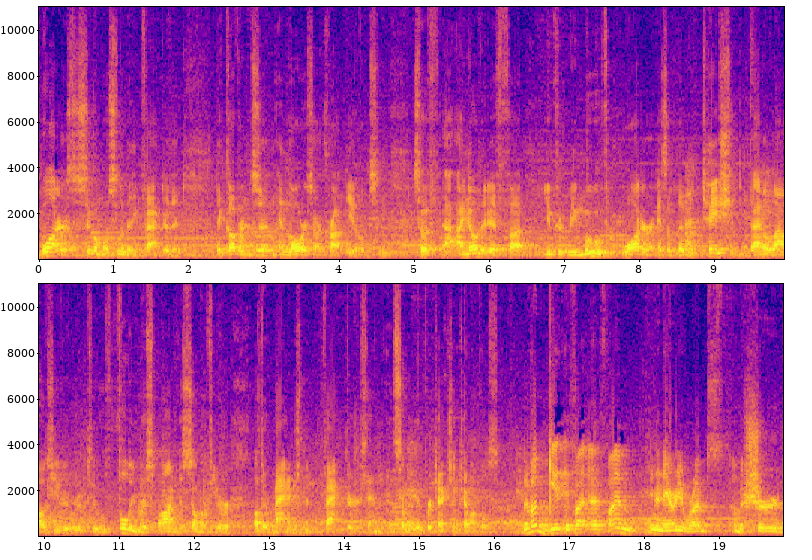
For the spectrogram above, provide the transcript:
water is the single most limiting factor that that governs and, and lowers our crop yields. And so if, I know that if uh, you could remove water as a limitation, that allows you to, to fully respond to some of your other management factors and, and some of your protection chemicals. But if I'm get if I if I'm in an area where I'm I'm assured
